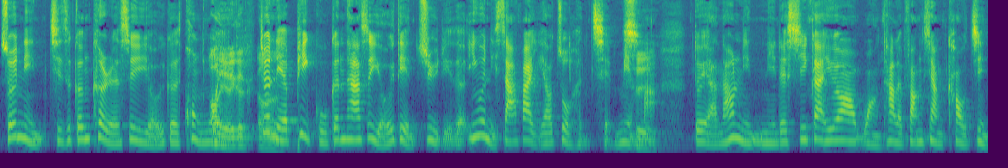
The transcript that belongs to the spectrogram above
所以你其实跟客人是有一个空位，哦、有一个，就你的屁股跟他是有一点距离的，因为你沙发也要坐很前面嘛。对啊，然后你你的膝盖又要往他的方向靠近，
